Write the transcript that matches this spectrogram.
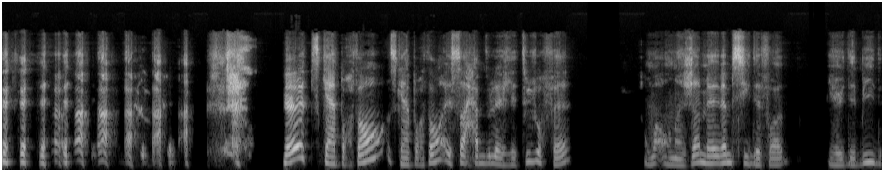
Ce qui est important, ce qui est important, et ça, alhamdoulilah, je l'ai toujours fait, on n'a jamais, même si des fois il y a eu des bides,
